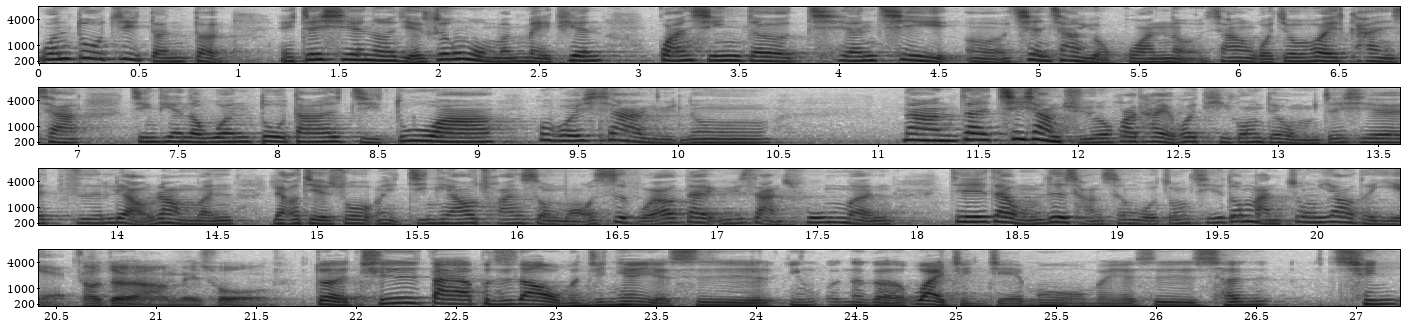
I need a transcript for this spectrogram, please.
温度计等等。诶，这些呢也跟我们每天关心的天气呃现象有关呢。像我就会看一下今天的温度大概是几度啊，会不会下雨呢？那在气象局的话，它也会提供给我们这些资料，让我们了解说，哎，今天要穿什么，是否要带雨伞出门，这些在我们日常生活中其实都蛮重要的耶。哦，对啊，没错。对，其实大家不知道，我们今天也是因那个外景节目，我们也是称。亲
